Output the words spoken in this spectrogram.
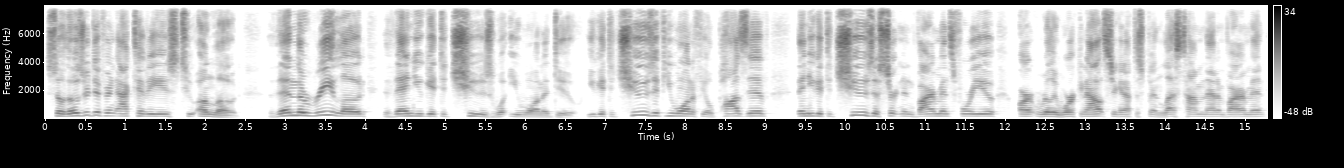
So those are different activities to unload. Then the reload, then you get to choose what you want to do. You get to choose if you want to feel positive then you get to choose if certain environments for you aren't really working out. So you're going to have to spend less time in that environment.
